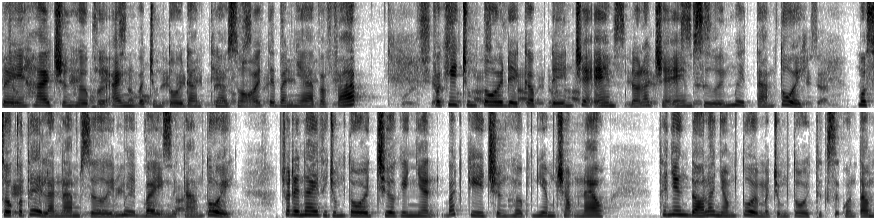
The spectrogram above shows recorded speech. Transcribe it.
về hai trường hợp ở Anh và chúng tôi đang theo dõi Tây Ban Nha và Pháp. Và khi chúng tôi đề cập đến trẻ em, đó là trẻ em dưới 18 tuổi. Một số có thể là nam giới 17-18 tuổi. Cho đến nay thì chúng tôi chưa ghi nhận bất kỳ trường hợp nghiêm trọng nào. Thế nhưng đó là nhóm tuổi mà chúng tôi thực sự quan tâm.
